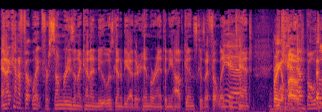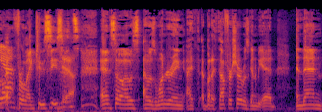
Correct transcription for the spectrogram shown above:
And I kind of felt like for some reason I kind of knew it was gonna be either him or Anthony Hopkins because I felt like Yeah. you can't Bring you 'em can't both. have both of Yeah. them for like two seasons. And so I was I was wondering, I th- but I thought for sure it was gonna be Ed, and then.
